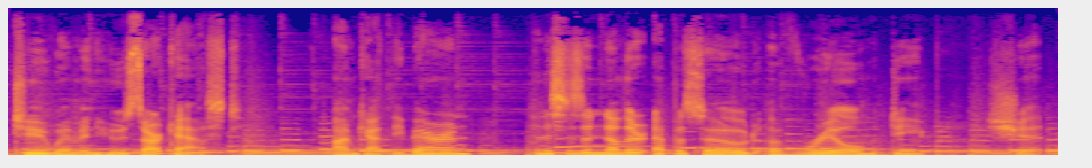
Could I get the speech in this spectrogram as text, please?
to Women Who Sarcast. I'm Kathy Barron, and this is another episode of Real Deep Shit.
